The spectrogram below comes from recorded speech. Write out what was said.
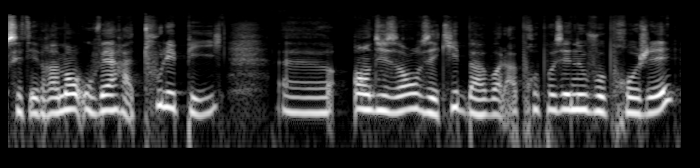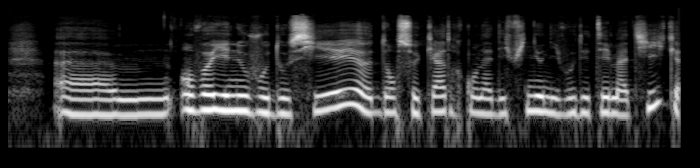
c'était vraiment ouvert à tous les pays euh, en disant aux équipes bah, voilà, proposez-nous vos projets, envoyez-nous vos dossiers dans ce cadre qu'on a défini au niveau des thématiques.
